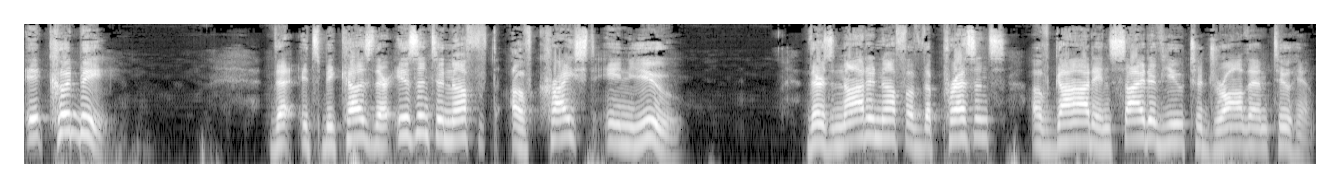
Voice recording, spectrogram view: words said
It could be that it's because there isn't enough of Christ in you. There's not enough of the presence of God inside of you to draw them to Him.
